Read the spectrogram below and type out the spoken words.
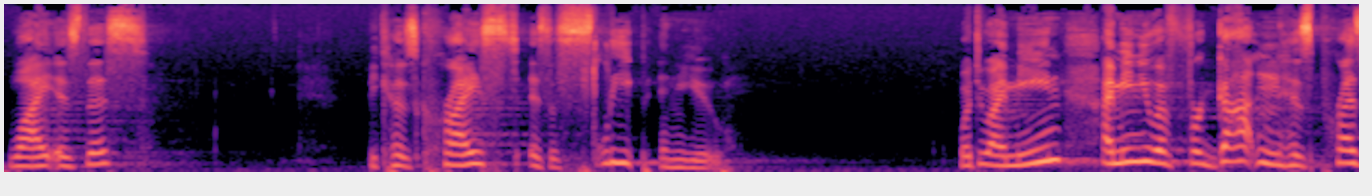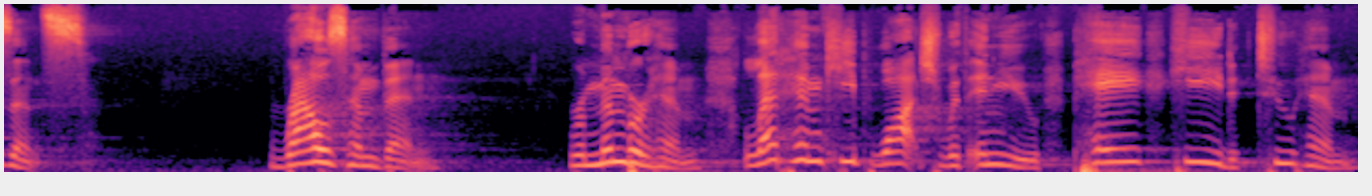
Why is this? Because Christ is asleep in you. What do I mean? I mean, you have forgotten his presence. Rouse him then Remember him. Let him keep watch within you. Pay heed to him.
